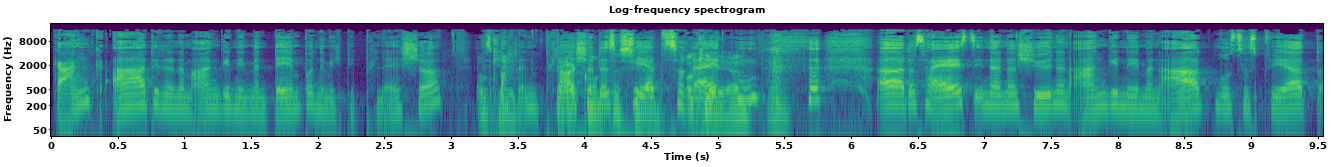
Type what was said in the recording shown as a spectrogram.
Gangart, in einem angenehmen Tempo, nämlich die Pleasure. Es okay, macht einen Pleasure, da das Pferd her. zu reiten. Okay, ja, das heißt, in einer schönen, angenehmen Art muss das Pferd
